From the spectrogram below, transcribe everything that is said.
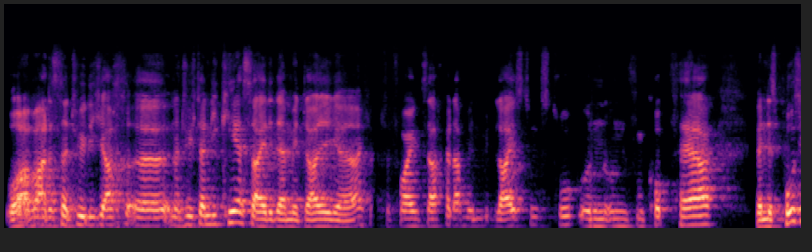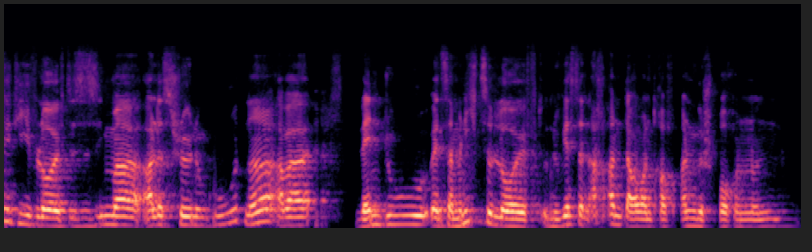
Boah, war das natürlich auch äh, natürlich dann die Kehrseite der Medaille. Ja? Ich habe es vorhin gesagt, gedacht, mit, mit Leistungsdruck und, und vom Kopf her, wenn es positiv läuft, ist es immer alles schön und gut, ne? Aber wenn du, wenn es dann nicht so läuft und du wirst dann auch andauernd drauf angesprochen und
